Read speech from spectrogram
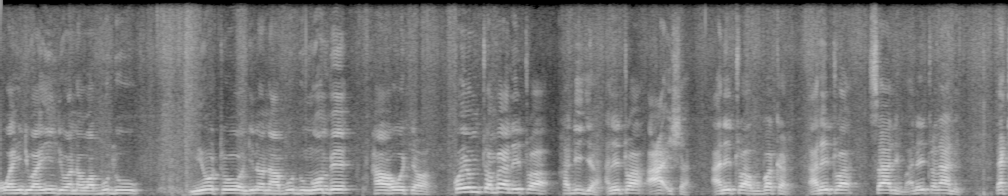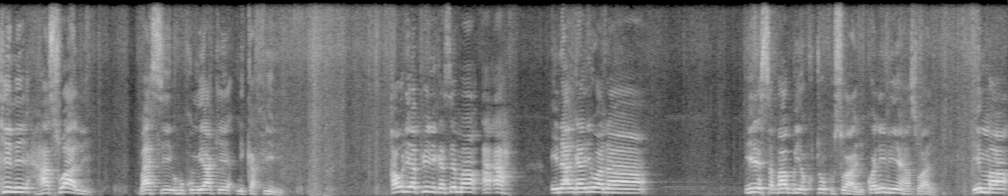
wahindi wahindi wanaoabudu mioto, wengine wanaabudu ng'ombe, hawa wote hawa. Kwa hiyo mtu ambaye anaitwa Khadija, anaitwa Aisha, anaitwa Abubakar, anaitwa Salim, anaitwa nani, lakini haswali, basi hukumu yake ni kafiri. Kauli ya pili ikasema, "Ah, ah, inaangaliwa na ile sababu ya kuto kuswali. Kwa nini yeye haswali? Ima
